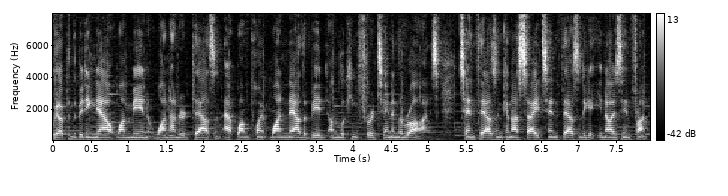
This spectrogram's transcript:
We open the bidding now at 1,100,000. At 1.1 now the bid, I'm looking for a 10 in the rise. 10,000 can I say? 10,000 to get your nose in front.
